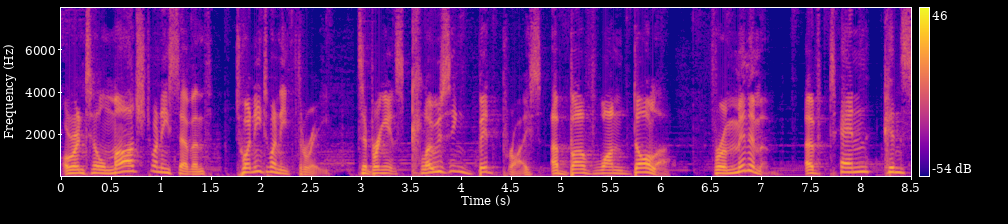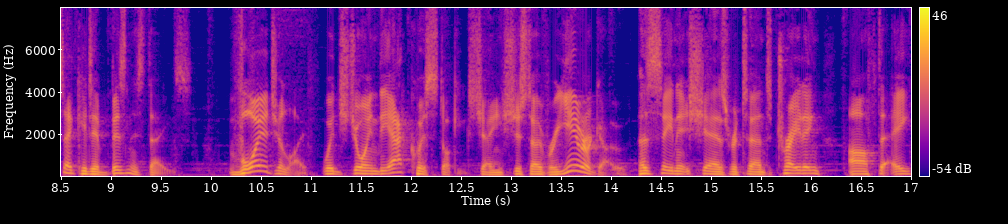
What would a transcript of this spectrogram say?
or until March 27th, 2023, to bring its closing bid price above $1 for a minimum of 10 consecutive business days. Voyager Life, which joined the Aquis Stock Exchange just over a year ago, has seen its shares return to trading after a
